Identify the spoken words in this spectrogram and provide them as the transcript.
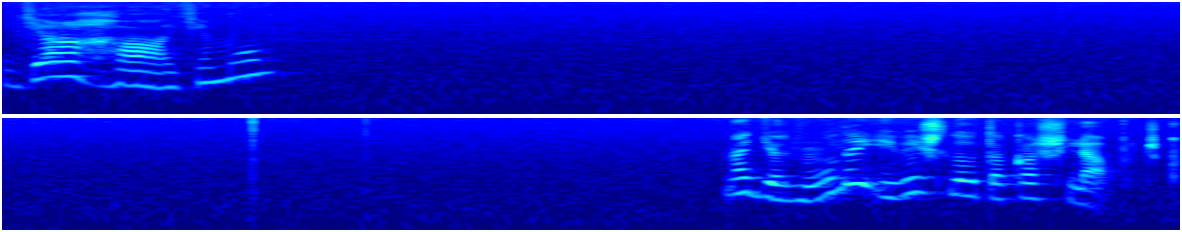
надягаємо. Надягнули і вийшла така шляпочка.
